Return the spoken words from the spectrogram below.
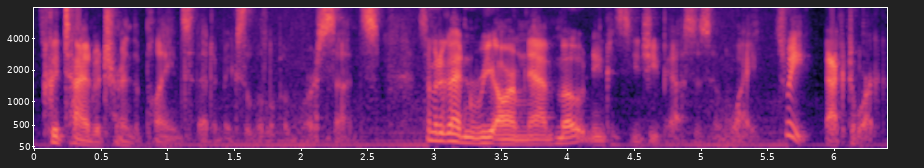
it's a good time to turn the plane so that it makes a little bit more sense. So I'm to go ahead and rearm nav mode, and you can see GPS is in white. Sweet, back to work.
